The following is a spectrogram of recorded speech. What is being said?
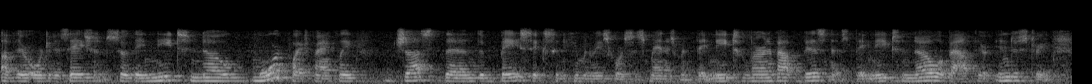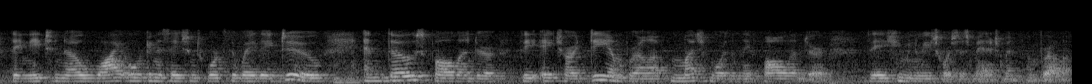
of their organizations. So they need to know more, quite frankly, just than the basics in human resources management. They need to learn about business. They need to know about their industry. They need to know why organizations work the way they do. Mhm. And those fall under the HRD umbrella much more than they fall under the human resources management umbrella.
